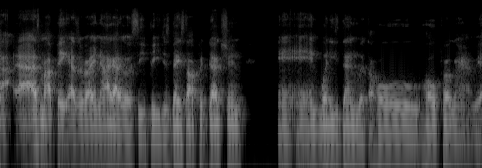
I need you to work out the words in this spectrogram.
I- That's my pick as of right now. I gotta go CP just based off production and, and what he's done with the whole whole program. Yeah.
